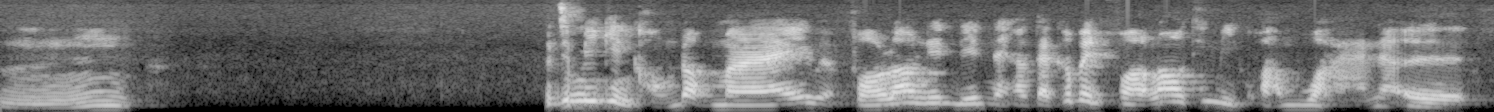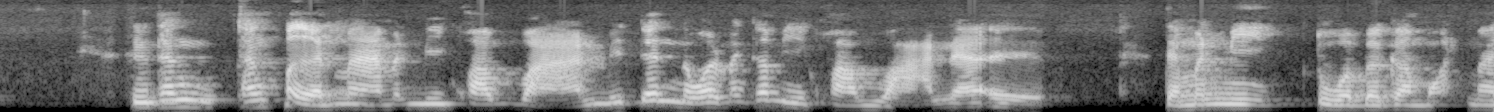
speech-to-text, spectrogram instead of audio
อืม มันจะมีกลิ่นของดอกไม้แบบฟลอรัลนิดๆนะครับ แต่ก็เป็นฟลอรัลที่มีความหวานนะเออ คือทั้งทั้งเปิดมามันมีความหวานมิดเดิลโน e มันก็มีความหวานนะเออ แต่มันมีตัวเบอร์กามอตมา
